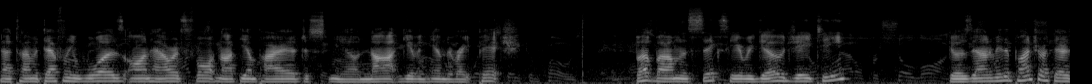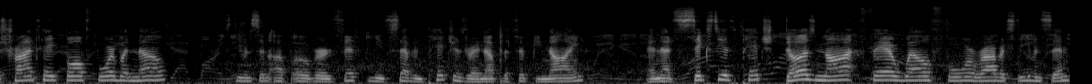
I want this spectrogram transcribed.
That time it definitely was on Howard's fault, not the umpire, just, you know, not giving him the right pitch. But bottom of the sixth, here we go. JT goes down to be the puncher right there. He's trying to take ball four, but no. Stephenson up over 57 pitches right now up to 59. And that 60th pitch does not fare well for Robert Stephenson.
